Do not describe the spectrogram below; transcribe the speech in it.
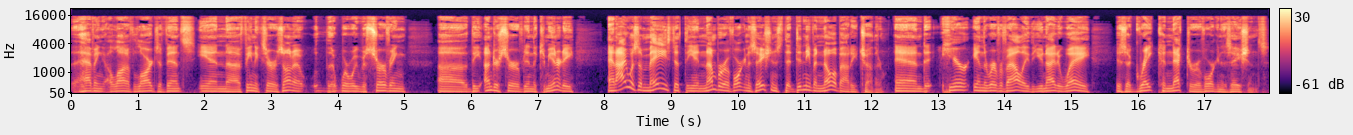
having a lot of large events in uh, Phoenix, Arizona, where we were serving uh, the underserved in the community and I was amazed at the number of organizations that didn't even know about each other. And here in the River Valley, the United Way is a great connector of organizations.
